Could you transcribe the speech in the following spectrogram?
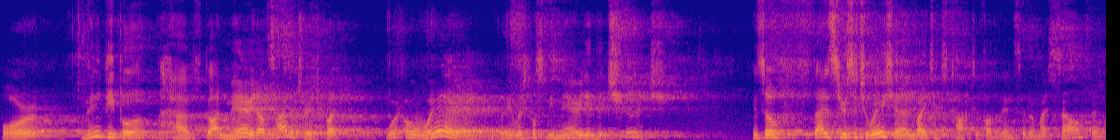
Or many people have gotten married outside the church, but weren't aware that they were supposed to be married in the church. And so, if that is your situation, I invite you to talk to Father Vincent or myself, and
